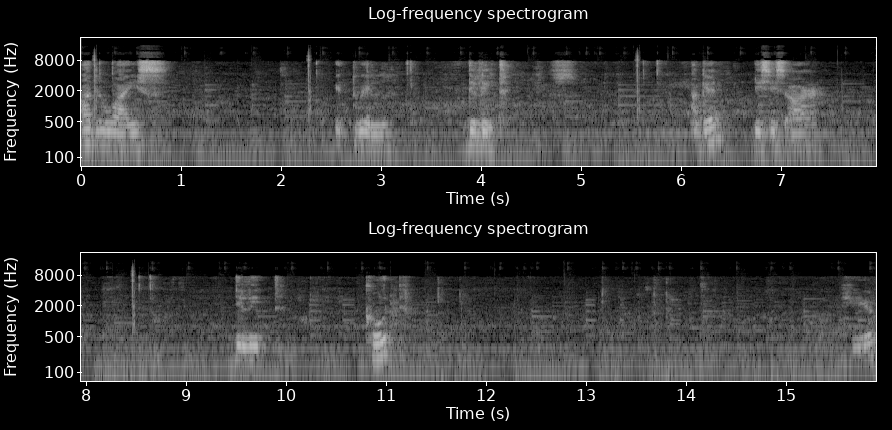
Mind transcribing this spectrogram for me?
Otherwise it will delete. Again this is our delete code. Here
